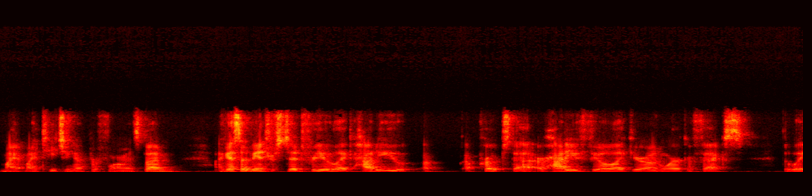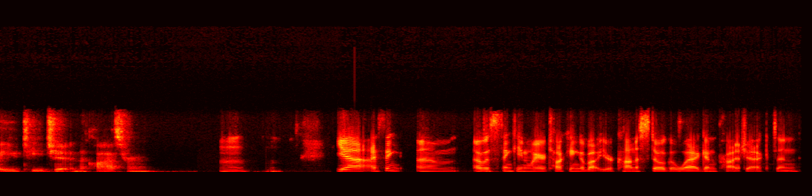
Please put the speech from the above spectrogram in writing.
my my teaching of performance. But I'm, I guess I'd be interested for you, like how do you approach that, or how do you feel like your own work affects the way you teach it in the classroom? Mm. Yeah, I think um, I was thinking when you're talking about your Conestoga wagon project and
